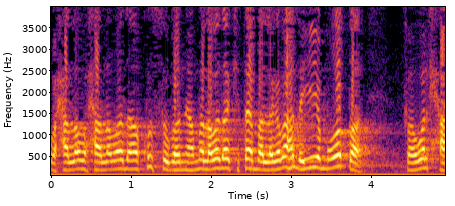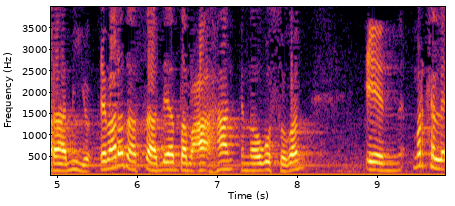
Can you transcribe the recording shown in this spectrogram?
Waaa waxaa labadaa ku sugan ama labada kitaab baa lagaba hadlayiyo muwada fahuwa alxaraamiyu. Cibaaradaasa dee dabca ahaan inoogu sugan marka la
